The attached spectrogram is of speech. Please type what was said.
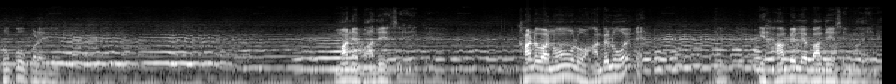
ફૂંકવું પડે. માને બાંધે છે ખાંડવાનું ઓલું હાંબેલું હોય ને, એ હાંબેલે બાંધે છે માં એને.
